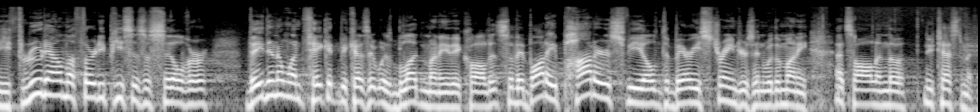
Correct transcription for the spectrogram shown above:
He threw down the 30 pieces of silver they didn't want to take it because it was blood money, they called it. So they bought a potter's field to bury strangers in with the money. That's all in the New Testament.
